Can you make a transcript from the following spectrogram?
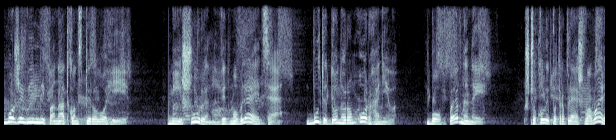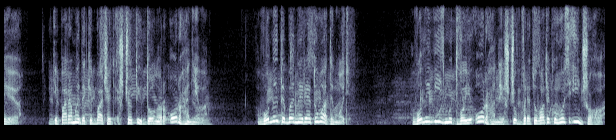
божевільний фанат конспірології. Мій Шурин відмовляється бути донором органів, бо впевнений, що коли потрапляєш в аварію, і парамедики бачать, що ти донор органів, вони тебе не рятуватимуть. Вони візьмуть твої органи, щоб врятувати когось іншого.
